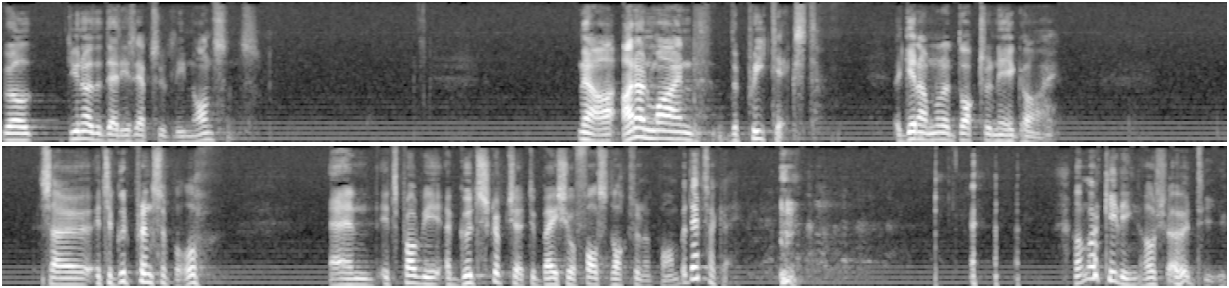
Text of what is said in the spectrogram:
Well, do you know that that is absolutely nonsense? Now, I don't mind the pretext. Again, I'm not a doctrinaire guy. So it's a good principle, and it's probably a good scripture to base your false doctrine upon, but that's okay. I'm not kidding. I'll show it to you.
